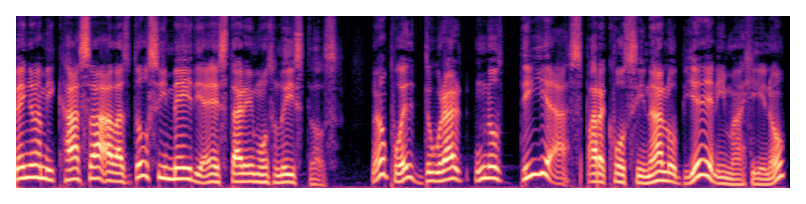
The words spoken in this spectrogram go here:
vengan a mi casa a las dos y media, estaremos listos. No, puede durar unos días para cocinarlo bien, imagino.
